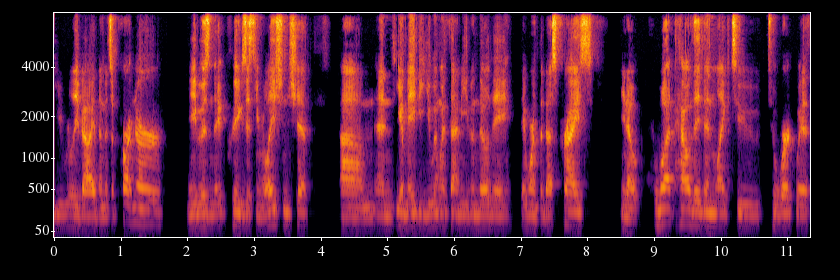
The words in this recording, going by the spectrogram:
you really valued them as a partner? Maybe it was a pre-existing relationship um, and you know maybe you went with them even though they they weren't the best price. You know what how have they been like to to work with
